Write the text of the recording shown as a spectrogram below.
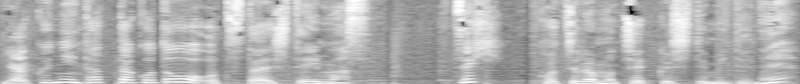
役に立ったことをお伝えしています。是非こちらもチェックしてみてね。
